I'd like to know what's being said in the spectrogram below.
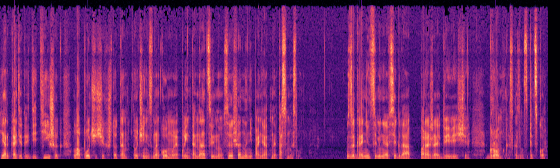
ярко одетых детишек, лопочущих что-то очень знакомое по интонации, но совершенно непонятное по смыслу. «За границей меня всегда поражают две вещи», — громко сказал спецкор.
